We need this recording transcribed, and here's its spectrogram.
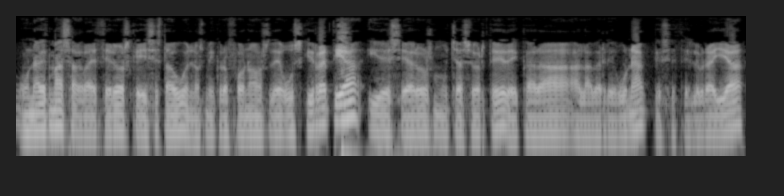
una vez más agradeceros que hayáis estado en los micrófonos de Guski Ratia y desearos mucha suerte de cara a la Berriguna que se celebra ya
